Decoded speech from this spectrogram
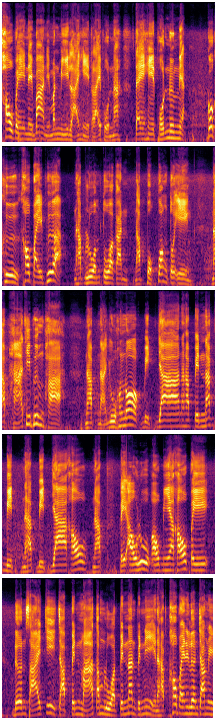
เข้าไปในบ้านเนี่ยมันมีหลายเหตุหลายผลนะแต่เหตุผลหนึ่งเนี่ยก็คือเข้าไปเพื่อนะครับรวมตัวกันนับปกป้องตัวเองนะับหาที่พึ่งพานะครับนะอยู่ข้างนอกบิดยานะครับเป็นนักบิดนะครับบิดยาเขานะครับ ไปเอาลูกเอาเมียเขาไปเดินสายจี้จับเป็นหมาตำรวจเป็นนั่นเป็นนี่นะครับ เข้าไปในเรือนจำนี่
